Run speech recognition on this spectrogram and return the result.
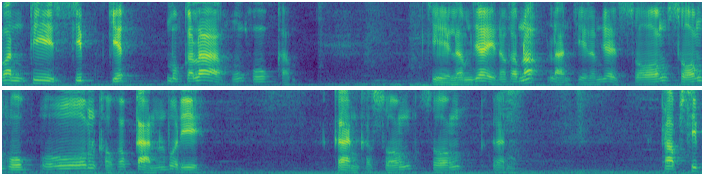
วันที่สิบเจ็ดมกราหกหกครับ เจลำไยเนาะครับเนาะร้านเจลำไยสองสองหกโอ้มันเข้ากับการมันพอดี การกับสองสองกันทับสิบ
